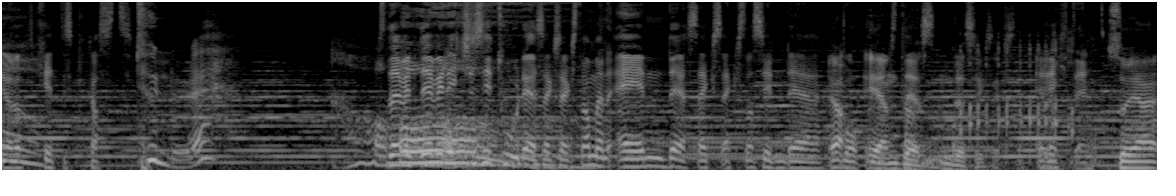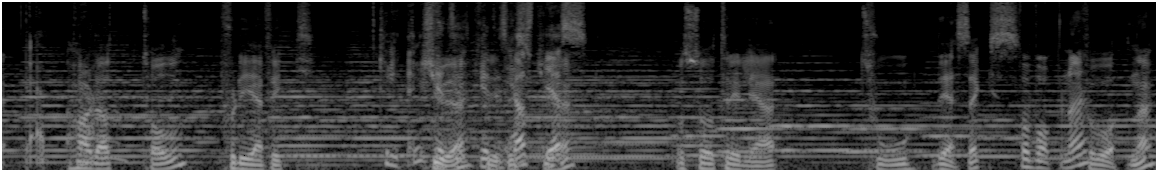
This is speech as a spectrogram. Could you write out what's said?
gjør et kritisk kast. Tuller du? Så det vil, det vil ikke si to D6 ekstra, men én D6 ekstra siden det er Ja, våpen en. D6 ekstra. Riktig. Så jeg har da 12 fordi jeg fikk Kritisk. 20. Kritisk, kritisk kast. Yes. Og så triller jeg to D6 For våpenet. for våpenet.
